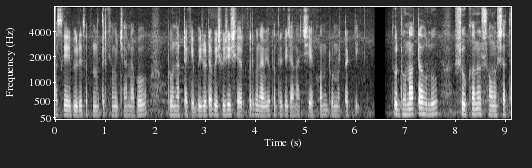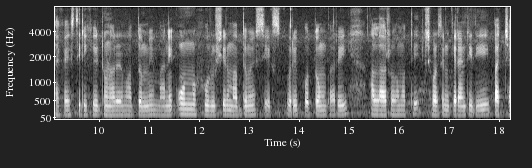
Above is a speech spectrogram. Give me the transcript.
আজকে এই ভিডিওতে আপনাদেরকে আমি জানাব ডোনারটাকে ভিডিওটা বেশি বেশি শেয়ার করবেন, আমি আপনাদেরকে জানাচ্ছি এখন ডোনারটা কি। তো ডোনারটা হলো শুকানোর সমস্যা থাকায় স্ত্রীকে ডোনারের মাধ্যমে মানে অন্য পুরুষের মাধ্যমে সেক্স করে প্রথমবারেই আল্লাহর রহমতে একশো পার্সেন্ট গ্যারান্টি দিয়ে বাচ্চা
